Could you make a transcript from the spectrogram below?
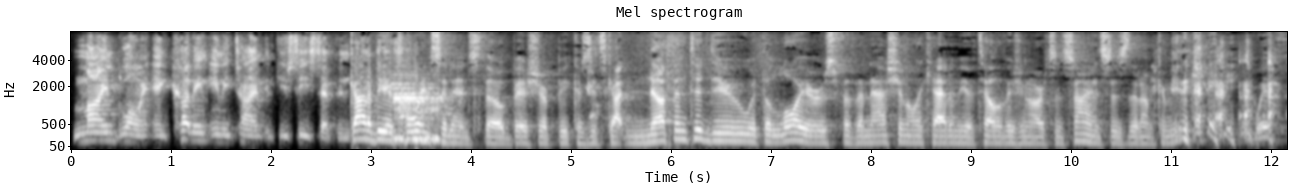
mind blowing and cutting anytime if you see something. Got to be a coincidence, though, Bishop, because it's got nothing to do with the lawyers for the National Academy of Television Arts and Sciences that I'm communicating with.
